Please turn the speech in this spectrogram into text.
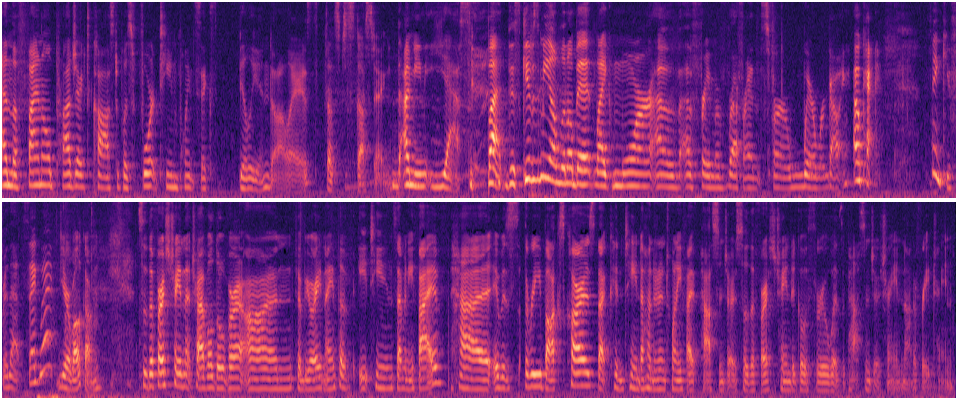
and the final project cost was 14.6 billion dollars. That's disgusting. I mean, yes, but this gives me a little bit like more of a frame of reference for where we're going. Okay. Thank you for that segue. You're welcome. So the first train that traveled over on February 9th of 1875 had it was three box cars that contained 125 passengers. So the first train to go through was a passenger train, not a freight train.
